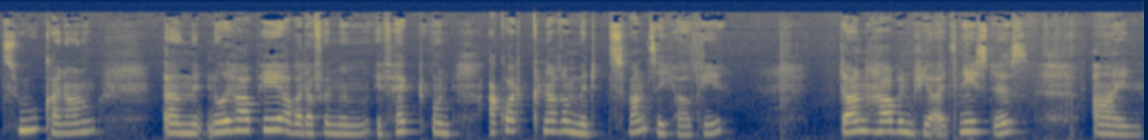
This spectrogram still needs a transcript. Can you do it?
zu, keine Ahnung, äh, mit 0 HP, aber dafür einem Effekt und Aquaknarre mit 20 HP. Dann haben wir als nächstes ein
